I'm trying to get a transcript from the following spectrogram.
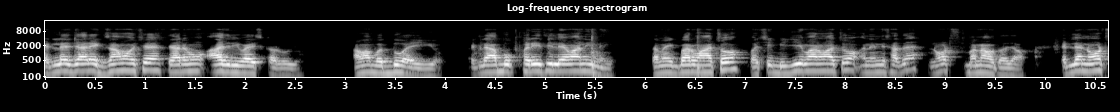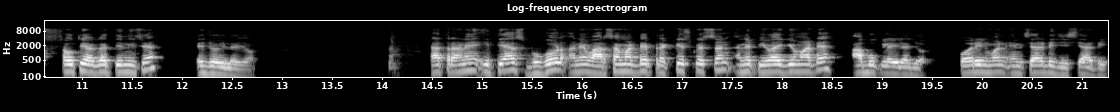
એટલે જ્યારે એક્ઝામ હોય છે, ત્યારે હું આ જ રિવાઇઝ કરું છું. આમાં બધું આવી ગયું. એટલે આ બુક ફરીથી લેવાની નહીં. તમે એકવાર વાંચો, પછી બીજી વાર વાંચો અને એની સાથે નોટ્સ બનાવતા જાઓ. એટલે નોટ્સ સૌથી અગત્યની છે, એ જોઈ લેજો. આ ત્રણેય ઇતિહાસ, ભૂગોળ અને વારસા માટે પ્રેક્ટિસ ક્વેશ્ચન અને પીવાયક્યુ માટે આ બુક લઈ લેજો. Four in one NCERT GCERT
